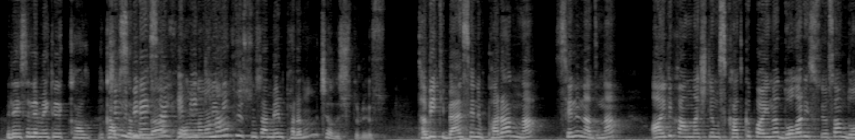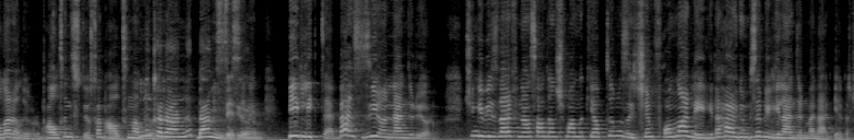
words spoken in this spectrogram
Bireysel emeklilik ka- kapsamında bireysel fonlama ne emeklilik- yapıyorsun? Sen benim paramı mı çalıştırıyorsun? Tabii ki ben senin paranla senin adına aylık anlaştığımız katkı payına dolar istiyorsan dolar alıyorum. Altın istiyorsan altın Bunun alıyorum. kararını ben mi Hisse veriyorum? Birlikte ben sizi yönlendiriyorum. Çünkü bizler finansal danışmanlık yaptığımız için fonlarla ilgili her gün bize bilgilendirmeler gelir.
